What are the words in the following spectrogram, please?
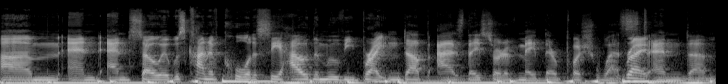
um, and and so it was kind of cool to see how the movie brightened up as they sort of made their push west, Right. and um,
